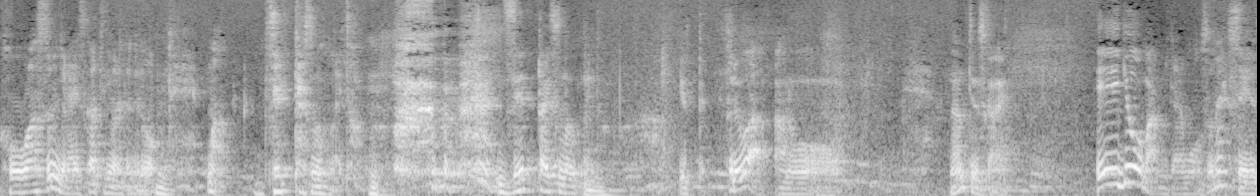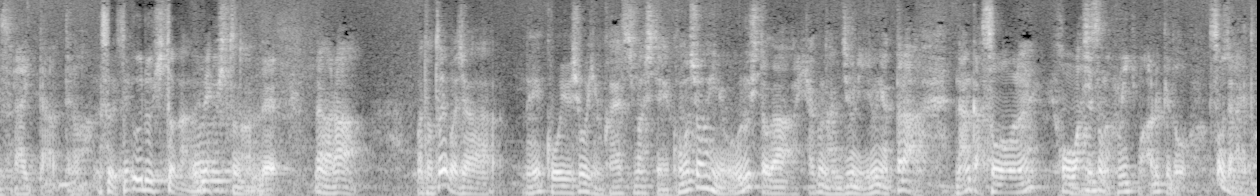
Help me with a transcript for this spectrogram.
飽和するんじゃないですかって言われたけど、まあ絶対そんなことないと、絶対そんなことないと。言って。それはあのなんていうんですかね。営業マンみたいなもんですよねセールスライターっていうのは。そうですね。売る人なんでね。売る人なんで。だから、まあ、例えばじゃあ、ね、こういう商品を開発しましてこの商品を売る人が百何十人いるんやったらなんかそうね飽和しそうな雰囲気もあるけどそうじゃないと。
